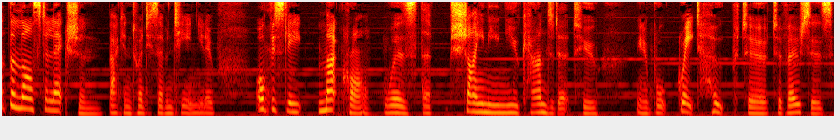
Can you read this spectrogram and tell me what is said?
At the last election back in 2017, you know, obviously Macron was the shiny new candidate who, you know, brought great hope to, to voters.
